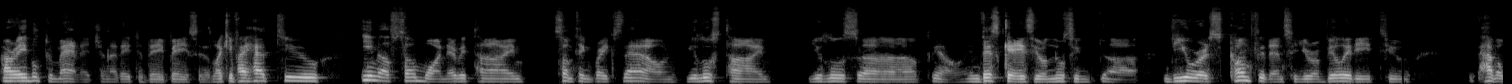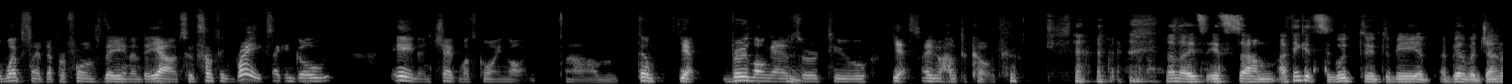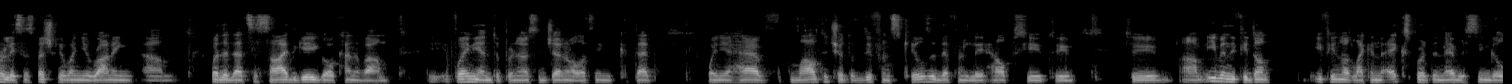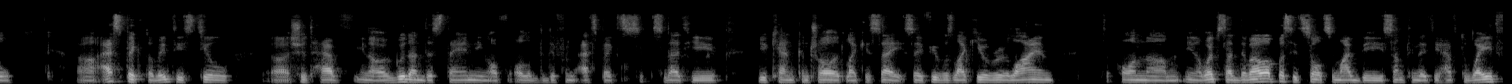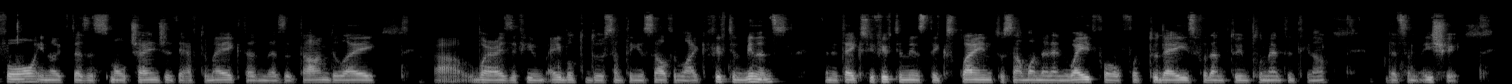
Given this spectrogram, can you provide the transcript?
are able to manage on a day-to-day basis. Like if I had to email someone every time something breaks down, you lose time you lose, uh, you know, in this case, you're losing uh, viewers' confidence in your ability to have a website that performs day in and day out. So if something breaks, I can go in and check what's going on. Um, so yeah, very long hmm. answer mm. to yes, I know how to code. no, no, it's it's. Um, I think it's good to to be a, a bit of a generalist, especially when you're running, um, whether that's a side gig or kind of um, for any entrepreneurs in general. I think that when you have a multitude of different skills, it definitely helps you to to um, even if you don't if you're not like an expert in every single uh, aspect of it, you still uh, should have you know a good understanding of all of the different aspects so that you you can control it like you say. So if it was like you're reliant on um, you know website developers it's also might be something that you have to wait for. You know if there's a small change that you have to make then there's a time delay. Uh, whereas if you're able to do something yourself in like 15 minutes and it takes you 15 minutes to explain to someone and then wait for for two days for them to implement it you know? That's an issue.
